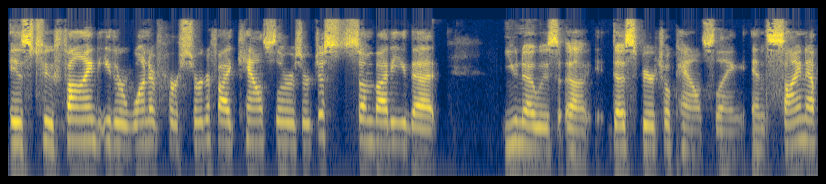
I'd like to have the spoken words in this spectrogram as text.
is to find either one of her certified counselors or just somebody that you know is uh, does spiritual counseling and sign up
